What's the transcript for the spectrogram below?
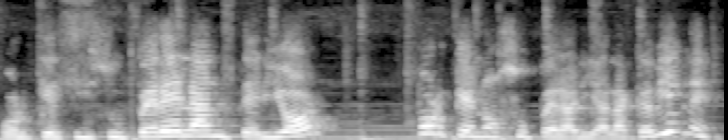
Porque si superé la anterior, ¿por qué no superaría la que viene?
